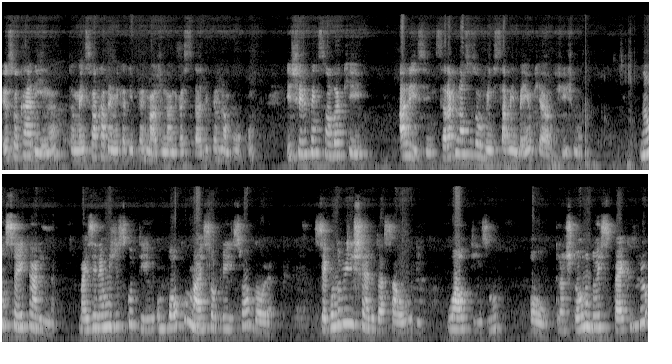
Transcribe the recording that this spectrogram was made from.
Eu sou Karina, também sou acadêmica de enfermagem na Universidade de Pernambuco, e estive pensando aqui. Alice, será que nossos ouvintes sabem bem o que é autismo? Não sei, Karina, mas iremos discutir um pouco mais sobre isso agora. Segundo o Ministério da Saúde, o autismo, ou transtorno do espectro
